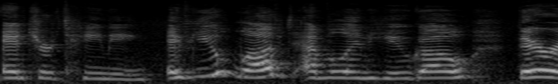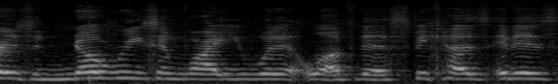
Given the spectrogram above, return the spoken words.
entertaining. If you loved Evelyn Hugo, there is no reason why you wouldn't love this because it is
